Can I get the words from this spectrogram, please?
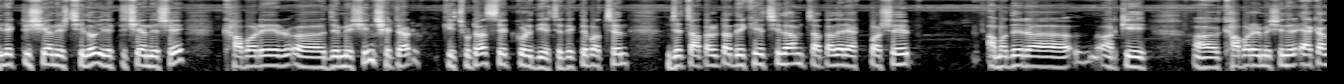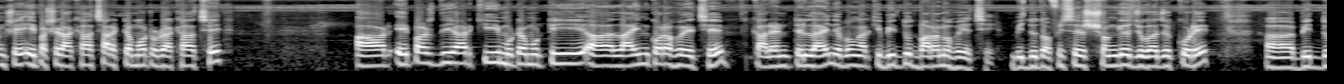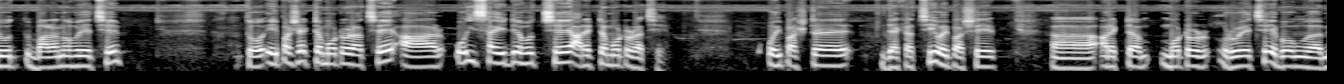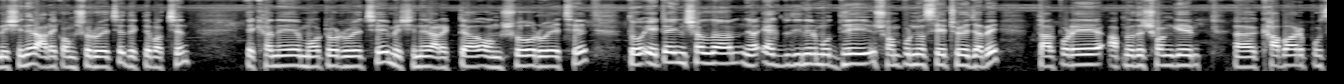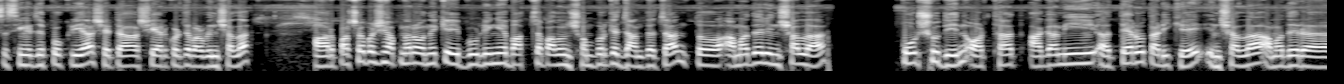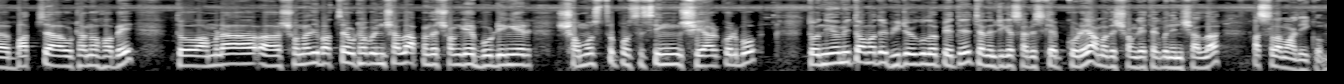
ইলেকট্রিশিয়ান এসেছিল ইলেকট্রিশিয়ান এসে খাবারের যে মেশিন সেটার কিছুটা সেট করে দিয়েছে। দেখতে পাচ্ছেন যে চাতালটা দেখিয়েছিলাম, চাতালের এক পাশে আমাদের আর কি খাবারের মেশিনের একাংশে এই পাশে রাখা আছে আর একটা মোটর রাখা আছে। আর এই পাশ দিয়ে আর কি মোটামুটি লাইন করা হয়েছে কারেন্টের লাইন এবং আর কি বিদ্যুৎ বাড়ানো হয়েছে। বিদ্যুৎ অফিসের সঙ্গে যোগাযোগ করে বিদ্যুৎ বাড়ানো হয়েছে। তো এই পাশে একটা মোটর আছে, আর ওই সাইডে হচ্ছে আরেকটা মোটর আছে। ওই পাশটায় দেখাচ্ছি, ওই পাশে আরেকটা মোটর রয়েছে এবং মেশিনের আরেক অংশ রয়েছে, দেখতে পাচ্ছেন। এখানে মোটর রয়েছে, মেশিনের আরেকটা অংশ রয়েছে। তো এটা ইনশাল্লাহ এক দুদিনের মধ্যেই সম্পূর্ণ সেট হয়ে যাবে। তারপরে আপনাদের সঙ্গে খাবার প্রসেসিংয়ের যে প্রক্রিয়া, সেটা শেয়ার করতে পারব ইনশাল্লাহ। আর পাশাপাশি আপনারা অনেকে এই ব্রুডিংয়ে বাচ্চা পালন সম্পর্কে জানতে চান, তো আমাদের ইনশাল্লাহ পরশু দিন, অর্থাৎ আগামী তেরো তারিখে ইনশাল্লাহ আমাদের বাচ্চা ওঠানো হবে। তো আমরা সোনালি বাচ্চা উঠাবো ইনশাল্লাহ। আপনাদের সঙ্গে বোর্ডিংয়ের সমস্ত প্রসেসিং শেয়ার করব। তো নিয়মিত আমাদের ভিডিওগুলো পেতে চ্যানেলটিকে সাবস্ক্রাইব করে আমাদের সঙ্গে থাকবেন ইনশাল্লাহ। আসসালামু আলাইকুম।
